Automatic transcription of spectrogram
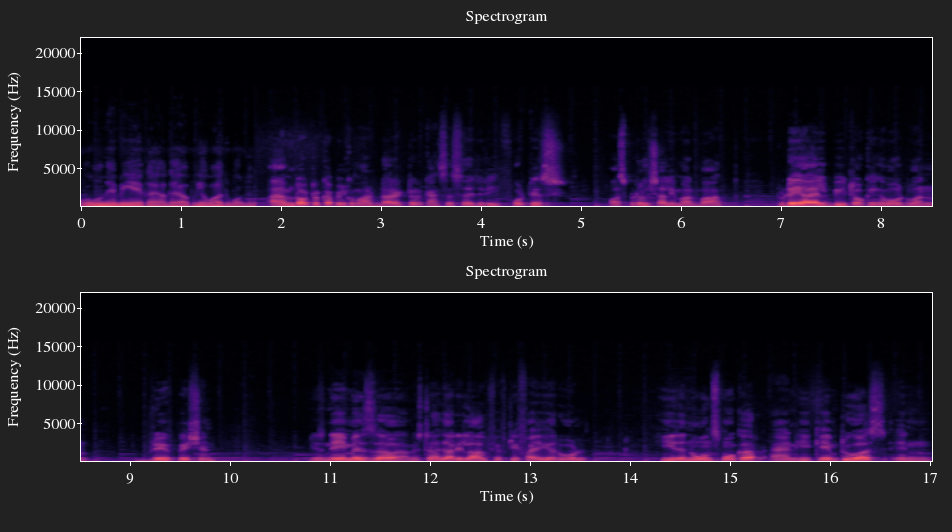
उन्होंने भी ये कहा कि आपकी आवाज़ बोल दो एम doctor Kapil Kumar director cancer surgery Fortis hospital Shalimar Bagh Bagh. I I'll be talking about one brave patient. His name is uh, Mr. Hazari Lal, 55 year old. He is a known smoker and he came to us in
